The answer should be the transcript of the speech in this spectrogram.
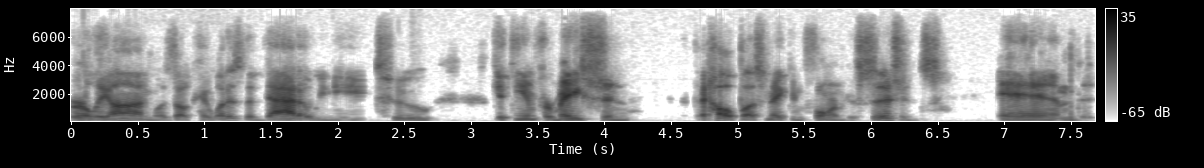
early on was okay, what is the data we need to get the information to help us make informed decisions? And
